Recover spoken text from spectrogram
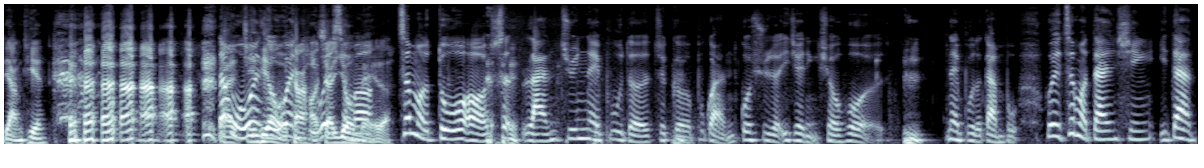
两天，但我问一个问题：为什么这么多哦？是 蓝军内部的这个，不管过去的意见领袖或 内部的干部，会这么担心？一旦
